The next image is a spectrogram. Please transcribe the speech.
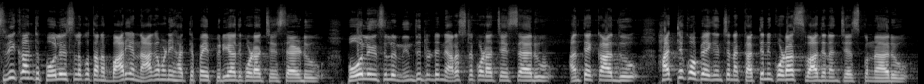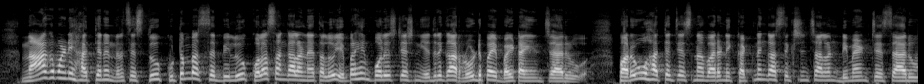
శ్రీకాంత్ పోలీసులకు తన భార్య నాగమణి హత్యపై ఫిర్యాదు కూడా చేశాడు. పోలీసులు నిందితుడిని అరెస్ట్ కూడా చేశారు. అంతేకాదు హత్యకు ఉపయోగించిన కత్తిని కూడా స్వాధీనం చేసుకున్నారు. నాగమణి హత్యను నిరసిస్తూ కుటుంబ సభ్యులు కుల సంఘాల నేతలు ఇబ్రహీం పోలీస్ స్టేషన్ ఎదురుగా రోడ్డుపై బైఠాయించారు. పరువు హత్య చేసిన వారిని కఠినంగా శిక్షించాలని డిమాండ్ చేశారు.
